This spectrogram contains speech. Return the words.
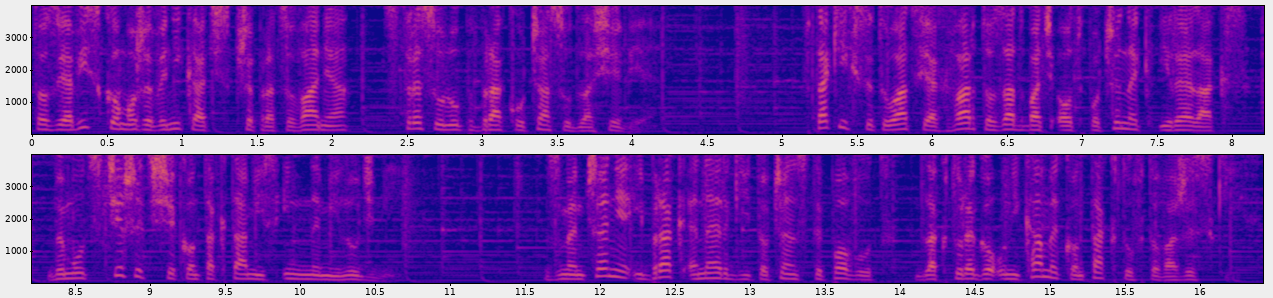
To zjawisko może wynikać z przepracowania, stresu lub braku czasu dla siebie. W takich sytuacjach warto zadbać o odpoczynek i relaks, by móc cieszyć się kontaktami z innymi ludźmi. Zmęczenie i brak energii to częsty powód, dla którego unikamy kontaktów towarzyskich.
